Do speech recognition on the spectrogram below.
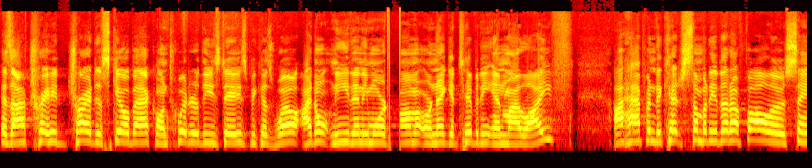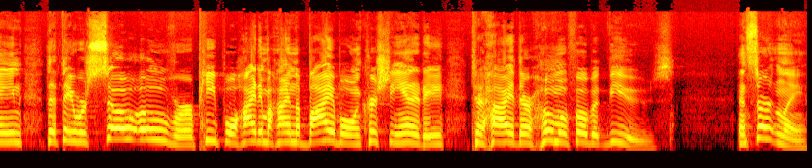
as I've tried, tried to scale back on Twitter these days because, well, I don't need any more drama or negativity in my life, I happened to catch somebody that I follow saying that they were so over people hiding behind the Bible and Christianity to hide their homophobic views. And certainly,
